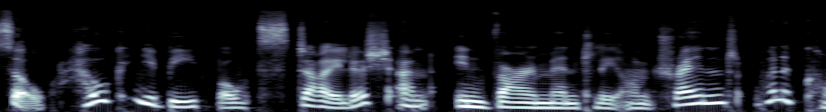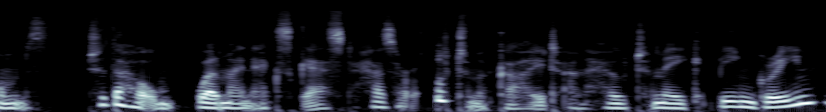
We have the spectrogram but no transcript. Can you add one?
So, how can you beat both stylish and environmentally on trend when it comes to the home? Well, my next guest has her ultimate guide on how to make being green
